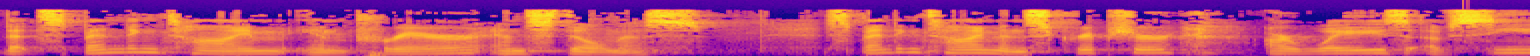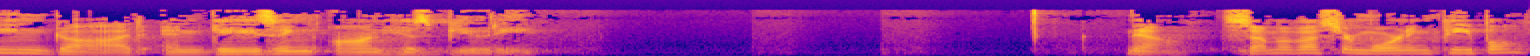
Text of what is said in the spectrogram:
that spending time in prayer and stillness, spending time in scripture are ways of seeing God and gazing on His beauty. Now, some of us are morning people.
